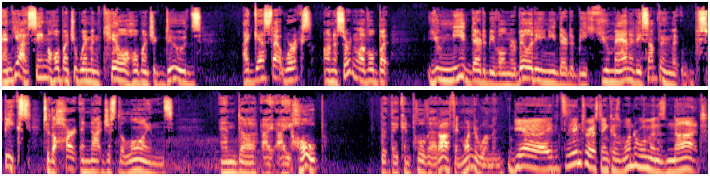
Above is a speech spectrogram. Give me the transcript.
And yeah, seeing a whole bunch of women kill a whole bunch of dudes, I guess that works on a certain level, but you need there to be vulnerability, you need there to be humanity, something that speaks to the heart and not just the loins. And uh, I, I hope that they can pull that off in Wonder Woman. Yeah, it's interesting because Wonder Woman is not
